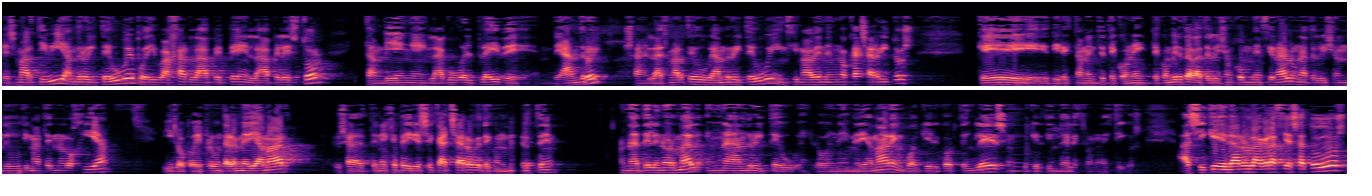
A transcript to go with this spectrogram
Smart TV, Android TV, podéis bajar la app en la Apple Store, también en la Google Play de, de Android, o sea, en la Smart TV, Android TV, encima venden unos cacharritos que directamente te, conecta, te convierte a la televisión convencional, una televisión de última tecnología, y lo podéis preguntar en Mediamar, o sea, tenéis que pedir ese cacharro que te convierte una tele normal en una Android TV. Lo venden en Mediamar, en cualquier corte inglés, en cualquier tienda de electrodomésticos. Así que daros las gracias a todos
